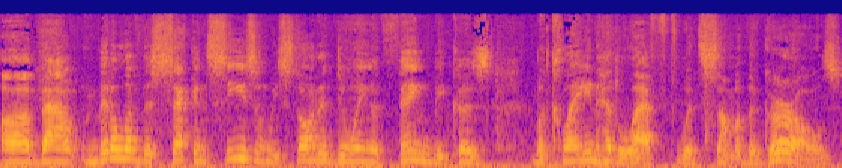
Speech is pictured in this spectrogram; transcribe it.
about middle of the second season, we started doing a thing because McLane had left with some of the girls,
